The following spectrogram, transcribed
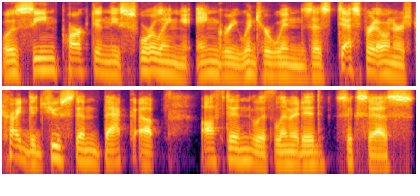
was seen parked in the swirling, angry winter winds as desperate owners tried to juice them back up often with limited success.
